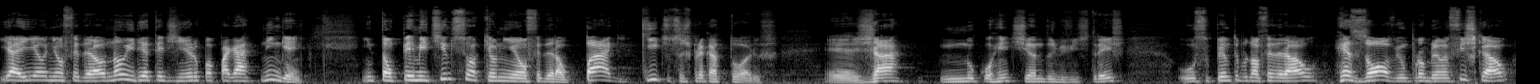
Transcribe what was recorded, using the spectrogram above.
e aí a União Federal não iria ter dinheiro para pagar ninguém. Então, permitindo-se que a União Federal pague, quite os seus precatórios é, já no corrente ano de 2023, o Supremo Tribunal Federal resolve um problema fiscal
